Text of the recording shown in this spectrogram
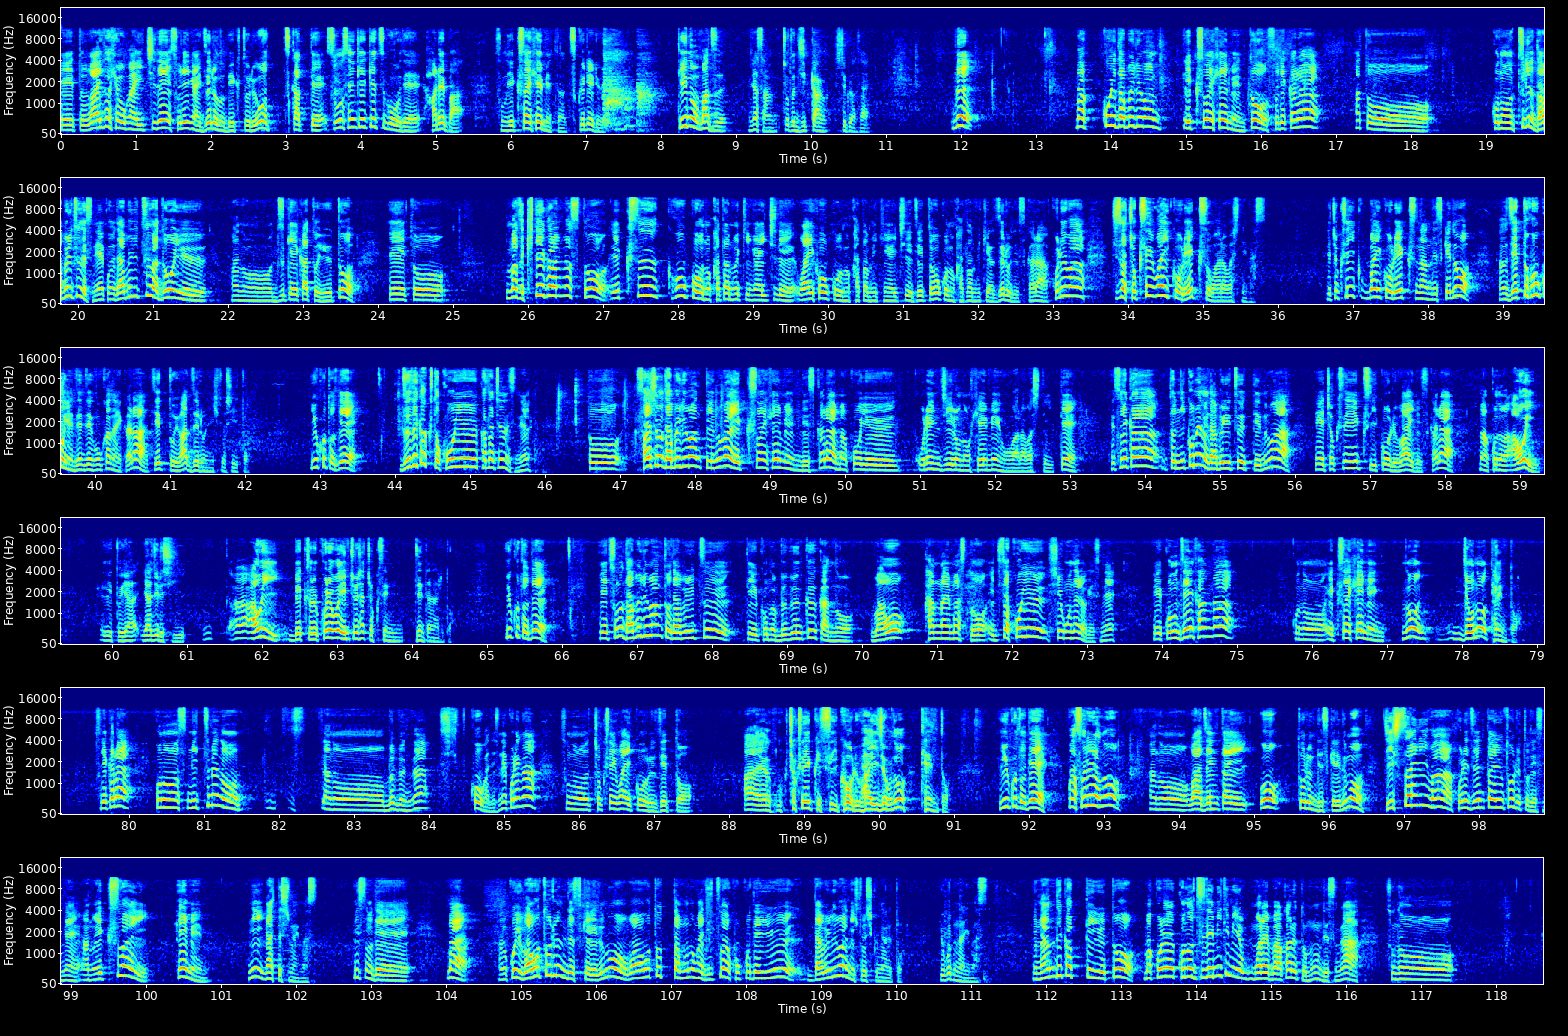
えーと、y 座標が1でそれ以外0のベクトルを使ってその線形結合で貼ればその xi 平面というのは作れるっていうのをまず皆さんちょっと実感してください。で、まあ、こういう w1xy 平面とそれからあとこの次の w2 ですねこの w2 はどういうあの図形かというと,、えーとまず規定から見ますと、x 方向の傾きが1で、y 方向の傾きが1で、z 方向の傾きが0ですから、これは実は直線 y イコール x を表しています。で直線 y イコール x なんですけど、z 方向には全然動かないから、z は0に等しいということで、図で書くとこういう形なんですね。と最初の w1 っていうのが xy 平面ですから、まあ、こういうオレンジ色の平面を表していて、それから2個目の W2 っていうのは直線 x イコール y ですから、まあ、この青い、えー、と矢印青いベクトルこれを延長した直線全体になるということでその W1 と W2 っていうこの部分空間の和を考えますと実はこういう集合になるわけですね。この前半がこの xi 平面の上の点とそれからこの3つ目のあの部分が項がですねこれがその直線 y イコール z あ直線 x イコール y 以上の点ということで、まあ、それらのあの和全体を取るんですけれども実際にはこれ全体を取るとですねあの xy 平面になってしまいます。ですのでまあこういう和を取るんですけれども和を取ったものが実はここでいう w1 に等しくなるということになります。なんでかっていうと、まあ、これこの図で見てもらえば分かると思うんですがその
